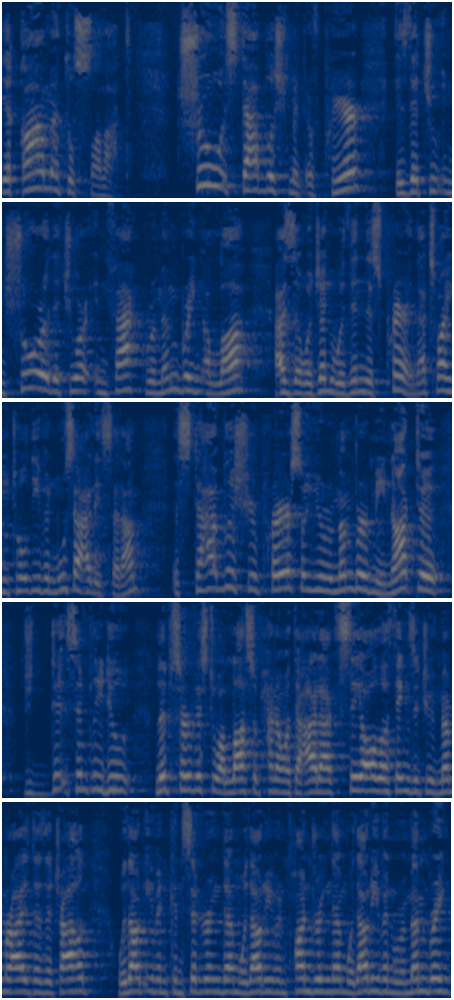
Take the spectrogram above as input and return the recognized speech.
إِقَامَةُ الصَّلَاةِ True establishment of prayer is that you ensure that you are in fact remembering Allah Azza wa Jal within this prayer. And that's why He told even Musa alayhi salam, establish your prayer so you remember me, not to simply do lip service to Allah subhanahu wa ta'ala, say all the things that you've memorized as a child without even considering them, without even pondering them, without even remembering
